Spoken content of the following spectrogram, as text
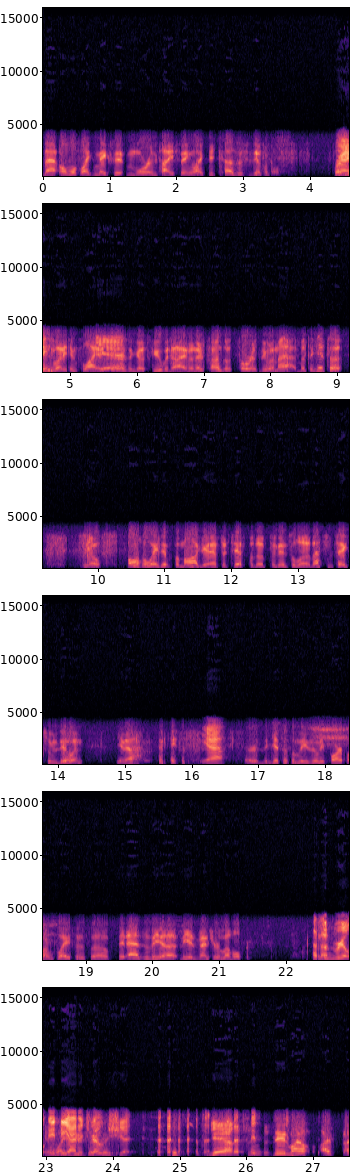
That almost like makes it more enticing, like because it's difficult. Like Right. anybody can fly Yeah. Cairns and go scuba dive, and there's tons of tourists doing that. But to get to, you know, all the way to Bamaga at the tip of the peninsula, that should take some doing. You know, yeah. or to get to some of these really far flung places. So it adds to the uh, the adventure level. That's some real you know, Indiana Jones things. shit. Yeah. That's in, Dude, my I I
